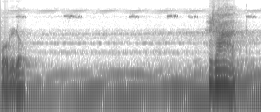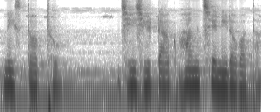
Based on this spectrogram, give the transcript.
পড়ল। রাত নিস্তব্ধ। ঝিঝির ডাক ভাঙছে নীরবতা।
